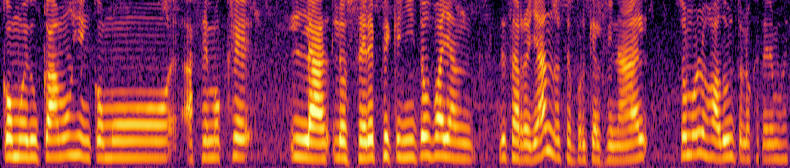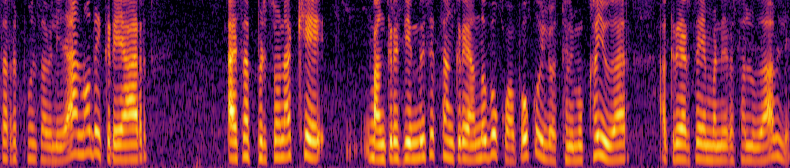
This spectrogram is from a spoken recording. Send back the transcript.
cómo educamos y en cómo hacemos que los seres pequeñitos vayan desarrollándose, porque al final somos los adultos los que tenemos esa responsabilidad, ¿no? De crear a esas personas que van creciendo y se están creando poco a poco y los tenemos que ayudar a crearse de manera saludable.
